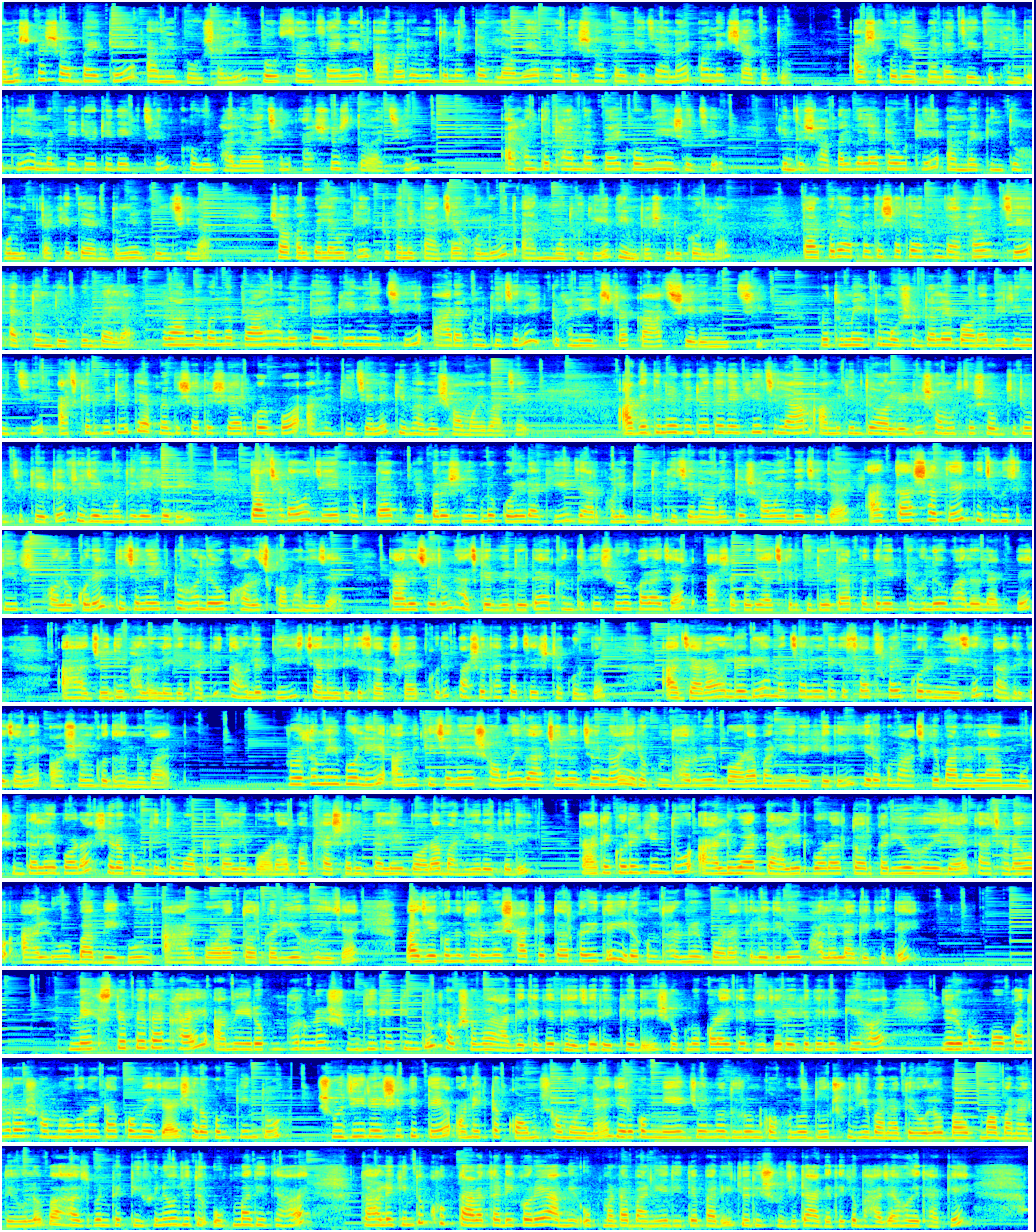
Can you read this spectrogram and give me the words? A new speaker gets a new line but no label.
নমস্কার সবাইকে, আমি পৌশালী পৌষ সানসাইনের আবারও নতুন একটা ব্লগে আপনাদের সবাইকে জানাই অনেক স্বাগত। আশা করি আপনারা যে যেখান থেকে আমার ভিডিওটি দেখছেন, খুবই ভালো আছেন আর সুস্থ আছেন। এখন তো ঠান্ডা প্রায় কমে এসেছে, কিন্তু সকালবেলাটা উঠে আমরা কিন্তু হলুদটা খেতে একদমই ভুলছি না। সকালবেলা উঠে একটুখানি কাঁচা হলুদ আর মধু দিয়ে দিনটা শুরু করলাম। তারপরে আপনাদের সাথে এখন দেখা হচ্ছে একদম দুপুরবেলা। রান্নাবান্না প্রায় অনেকটা এগিয়ে নিয়েছি আর এখন কিচেনে একটুখানি এক্সট্রা কাজ সেরে নিচ্ছি। প্রথমে একটু মুসুর ডালের বড়া ভেজে নিচ্ছি। আজকের ভিডিওতে আপনাদের সাথে শেয়ার করব আমি কিচেনে কীভাবে সময় বাঁচাই। আগের দিনের ভিডিওতে দেখিয়েছিলাম, আমি কিন্তু অলরেডি সমস্ত সবজি টবজি কেটে ফ্রিজের মধ্যে রেখে দিই। তাছাড়াও যে টুকটাক প্রিপারেশনগুলো করে রাখি, যার ফলে কিন্তু কিচেনে অনেকটা সময় বেঁচে যায়। আর তার সাথে কিছু কিছু টিপস ফলো করে কিচেনে একটু হলেও খরচ কমানো যায়। তাহলে চলুন আজকের ভিডিওটা এখন থেকেই শুরু করা যাক। আশা করি আজকের ভিডিওটা আপনাদের একটু হলেও ভালো লাগবে। আর যদি ভালো লেগে থাকে, তাহলে প্লিজ চ্যানেলটিকে সাবস্ক্রাইব করে পাশে থাকার চেষ্টা করবেন। আর যারা অলরেডি আমার চ্যানেলটিকে সাবস্ক্রাইব করে নিয়েছেন, তাদেরকে জানাই অসংখ্য ধন্যবাদ। প্রথমেই বলি, আমি কিচেনে সময় বাঁচানোর জন্য এরকম ধরনের বড়া বানিয়ে রেখে দিই। যেরকম আজকে বানালাম মুসুর ডালের বড়া, সেরকম কিন্তু মটর ডালের বড়া বা খেসারির ডালের বড়া বানিয়ে রেখে দিই। তাতে করে কিন্তু আলু আর ডালের বড়ার তরকারিও হয়ে যায়। তাছাড়াও আলু বা বেগুন আর বড়ার তরকারিও হয়ে যায় বা যে কোনো ধরনের শাকের তরকারিতে এরকম ধরনের বড়া ফেলে দিলেও ভালো লাগে খেতে। নেক্সট স্টেপে দেখাই আমি এরকম ধরনের সুজিকে কিন্তু সবসময় আগে থেকে ভেজে রেখে দিই। শুকনো কড়াইতে ভেজে রেখে দিলে কি হয়? যেরকম পোকা ধরার সম্ভাবনাটা কমে যায়, সেরকম কিন্তু সুজি রেসিপিতে অনেকটা কম সময় নেয়। যেরকম মেয়ের জন্য ধরুন কখনো দুধ সুজি বানাতে হলো বা উপমা বানাতে হলো বা হাজব্যান্ডের টিফিনেও যদি উপমা দিতে হয়, তাহলে কিন্তু খুব তাড়াতাড়ি করে আমি উপমাটা বানিয়ে দিতে পারি যদি সুজিটা আগে থেকে ভাজা হয়ে থাকে।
